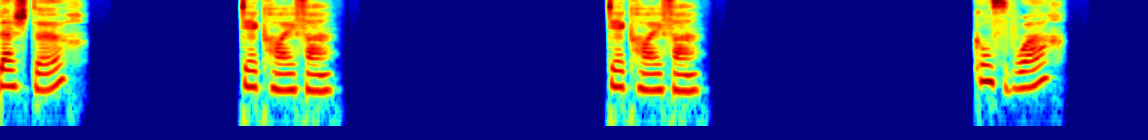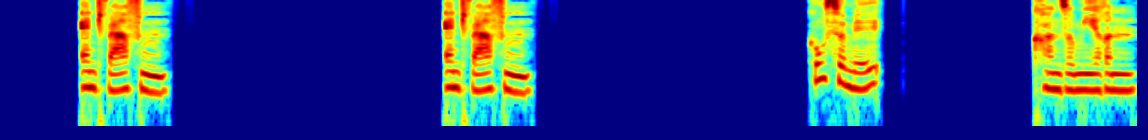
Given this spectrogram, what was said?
L'acheteur. Der Käufer. Der Käufer. Concevoir. Entwerfen. Entwerfen. Consommer. Konsumieren.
